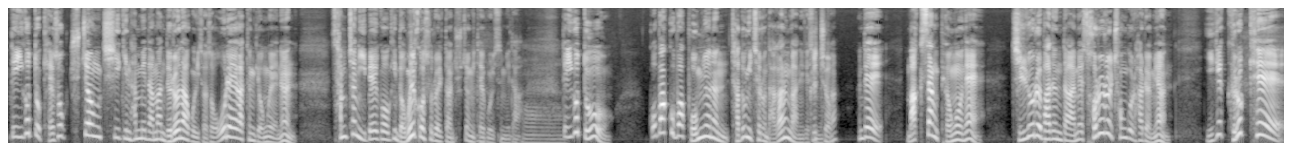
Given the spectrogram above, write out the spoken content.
근데 이것도 계속 추정치긴 합니다만 늘어나고 있어서 올해 같은 경우에는 3,200억이 넘을 것으로 일단 추정이 되고 있습니다. 어... 근데 이것도 꼬박꼬박 보험료는 자동이체로 나가는 거 아니겠습니까? 그렇죠. 근데 막상 병원에 진료를 받은 다음에 서류를 청구를 하려면 이게 그렇게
